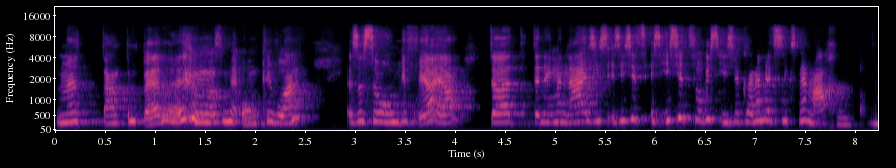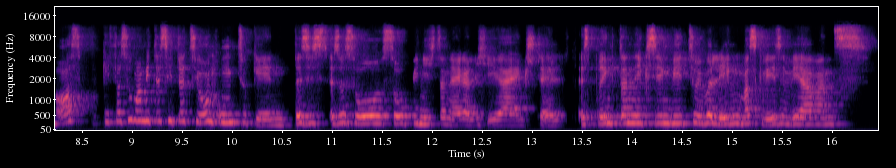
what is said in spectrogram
meine Tante und Beidel, was mein Onkel waren. Also so ungefähr, ja. Da, da denkt man, nein, es ist, es, ist jetzt, es ist jetzt so, wie es ist. Wir können jetzt nichts mehr machen. Aus, versuchen wir mit der Situation umzugehen. Das ist, also so, so bin ich dann eigentlich eher eingestellt. Es bringt dann nichts, irgendwie zu überlegen, was gewesen wäre, wenn es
